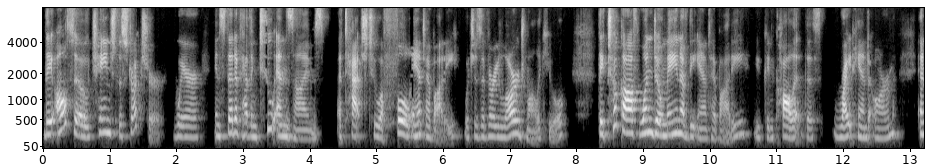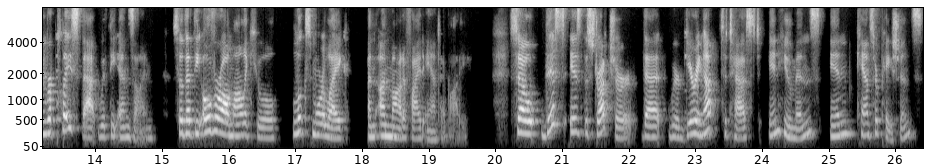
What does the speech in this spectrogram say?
they also changed the structure where instead of having two enzymes attached to a full antibody, which is a very large molecule, they took off one domain of the antibody, you can call it this right-hand arm, and replaced that with the enzyme so that the overall molecule looks more like an unmodified antibody. So this is the structure that we're gearing up to test in humans, in cancer patients.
